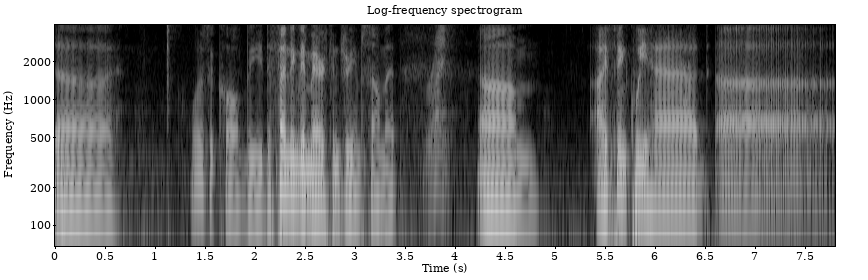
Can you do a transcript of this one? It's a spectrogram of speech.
Uh, what is it called? The Defending the American Dream Summit. Right. Um, I think we had uh,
